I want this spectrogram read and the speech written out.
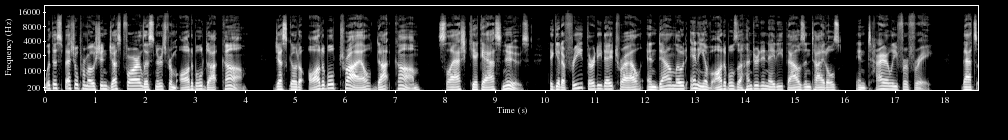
with a special promotion just for our listeners from audible.com. Just go to audibletrial.com slash kickassnews to get a free 30-day trial and download any of Audible's 180,000 titles entirely for free. That's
